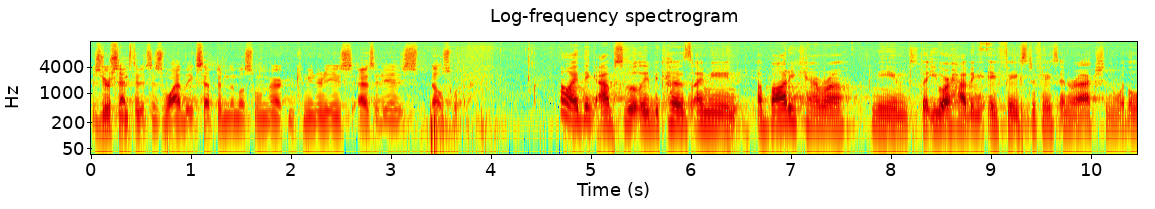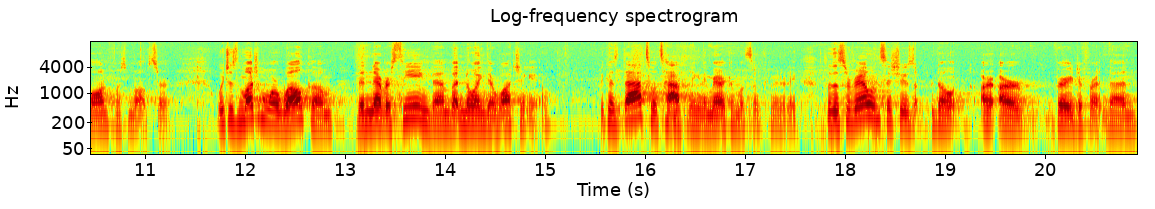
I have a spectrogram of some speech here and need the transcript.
Is your sense that it's as widely accepted in the Muslim American communities as it is elsewhere? Oh, I think absolutely, because I mean, a body camera means that you are having a face to face interaction with a law enforcement officer, which is much more welcome than never seeing them but knowing they're watching you. Because that's what's happening in the American Muslim community. So the surveillance issues don't, are, are very different than,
